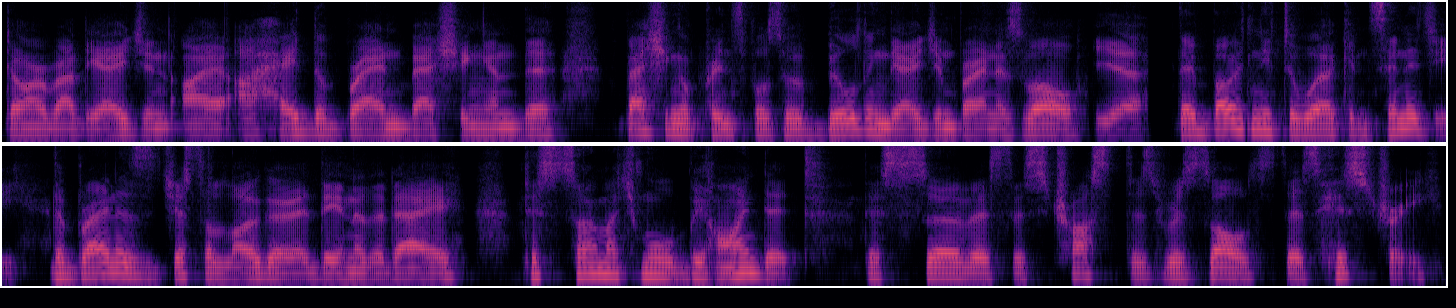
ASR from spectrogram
don't worry about the agent. I, I hate the brand bashing and the bashing of principals who are building the agent brand as well. Yeah. They both need to work in synergy. The brand is just a logo at the end of the day. There's so much more behind it. There's service, there's trust, there's results, there's history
